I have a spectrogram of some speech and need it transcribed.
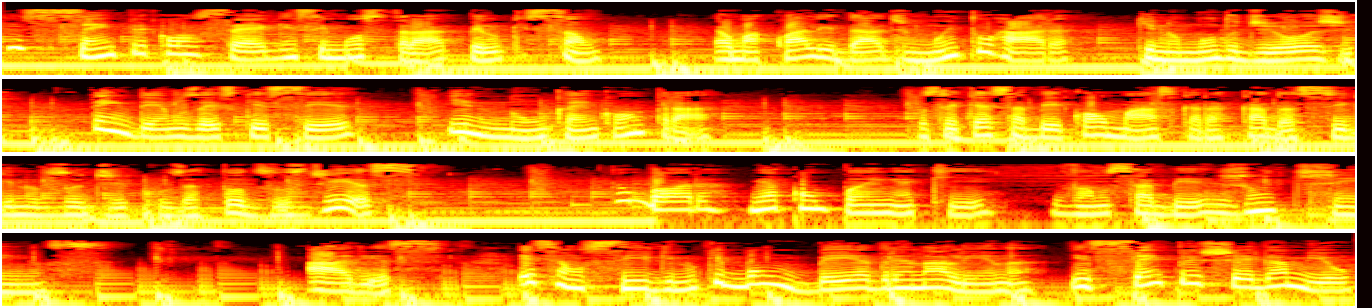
que sempre conseguem se mostrar pelo que são. É uma qualidade muito rara que no mundo de hoje tendemos a esquecer e nunca encontrar. Você quer saber qual máscara cada signo do zodíaco usa todos os dias? Então bora, me acompanhe aqui vamos saber juntinhos. Áries. Esse é um signo que bombeia adrenalina e sempre chega a mil,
